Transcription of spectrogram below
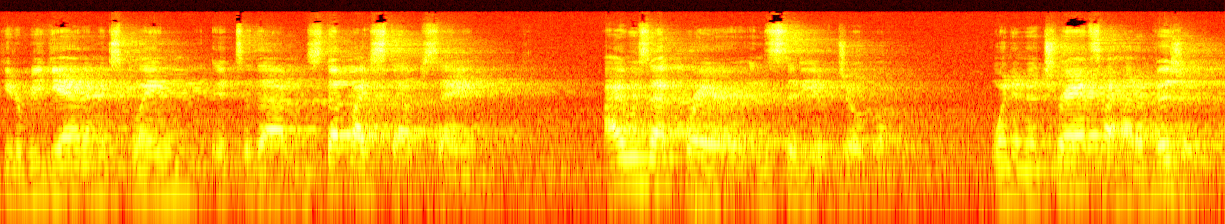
Peter began and explained it to them step by step, saying, I was at prayer in the city of Joppa, when in a trance I had a vision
